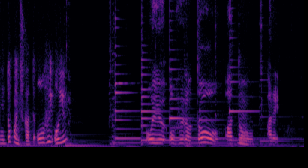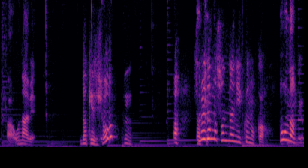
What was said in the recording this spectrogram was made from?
えどこに使って？おふお湯？お湯お風呂とあと、うあれ。あお鍋。だけでしょ？うんあそれでもそんなに行くのか。そうなんだよ。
